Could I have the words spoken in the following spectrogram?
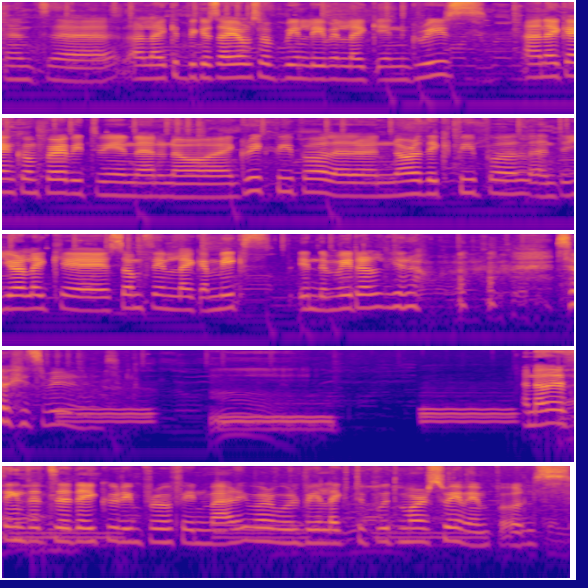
And uh, I like it because I also been living like in Greece and I can compare between I don't know uh, Greek people and Nordic people and you're like uh, something like a mix in the middle, you know. so it's really nice. Another thing that uh, they could improve in Maribor would be like to put more swimming pools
